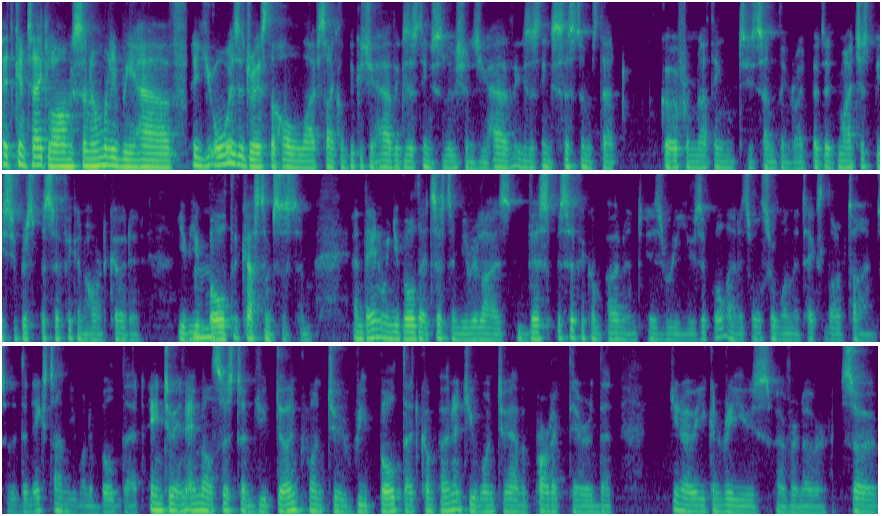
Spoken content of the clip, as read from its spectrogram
It can take long. So normally we have you always address the whole life cycle because you have existing solutions, you have existing systems that go from nothing to something, right? But it might just be super specific and hard coded. You, you mm-hmm. build a custom system. And then when you build that system, you realize this specific component is reusable and it's also one that takes a lot of time. So the next time you want to build that into an ML system, you don't want to rebuild that component. You want to have a product there that, you know, you can reuse over and over. So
